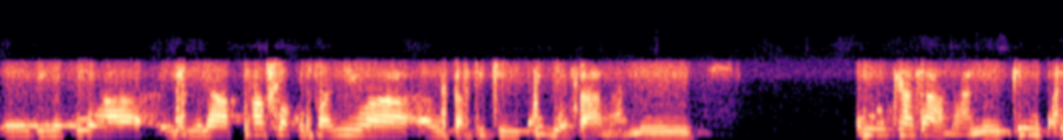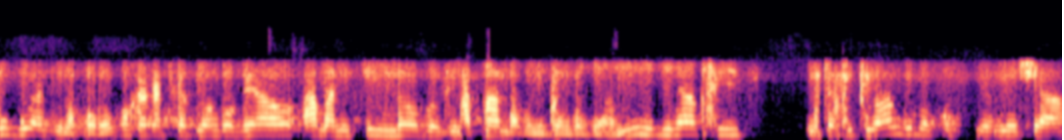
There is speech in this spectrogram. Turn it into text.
vimekuwa e, vinapaswa kufanyiwa utafiti mkubwa sana ni kutazama ni timu kubwa zinaporomoka katika viwango vyao ama ni timu ndogo zinapanda kwenye viwango vyao. Mimi binafsi utafiti wangu umekuwa ukionyesha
